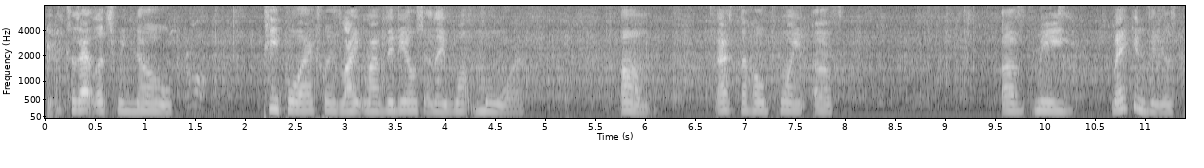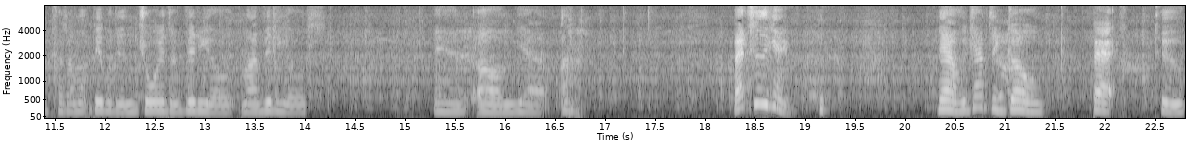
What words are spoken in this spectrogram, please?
because that lets me know people actually like my videos and they want more. Um, that's the whole point of of me making videos because I want people to enjoy the video, my videos. And um, yeah. back to the game. now we got to go back to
